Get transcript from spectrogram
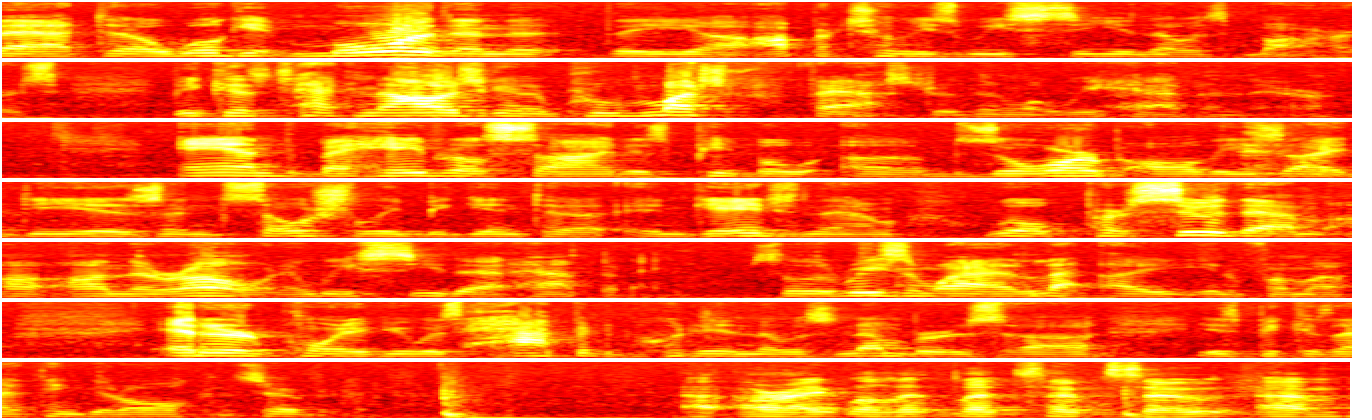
that uh, we'll get more than the, the uh, opportunities we see in those bars because technology can improve much faster than what we have in there. And the behavioral side, as people absorb all these ideas and socially begin to engage in them, will pursue them uh, on their own, and we see that happening. So the reason why I, I you know, from an editor point of view, was happy to put in those numbers uh, is because I think they're all conservative. Uh, all right. Well, let, us hope so. Um,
